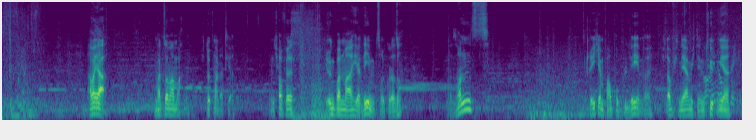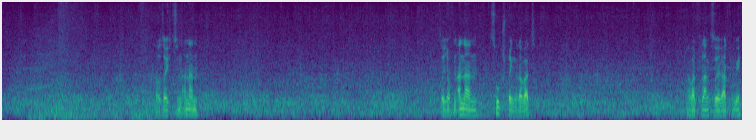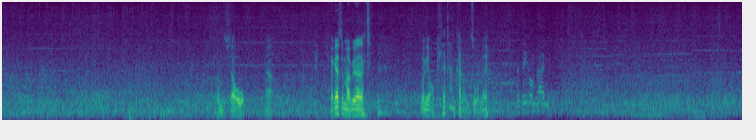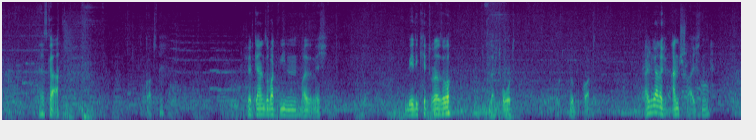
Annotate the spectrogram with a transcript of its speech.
Aber ja, was soll man machen? Ich drück mal das hier. Und ich hoffe, irgendwann mal hier Leben zurück oder so. Sonst kriege ich ein paar Probleme. Ich glaube, ich näher mich den Typen hier. Aber soll ich zu einem anderen Soll ich auf einen anderen Zug springen oder was? Ja, was verlangst du ja gerade von mir? Und ich da hoch. Ja. Ich vergesse mal wieder, dass man ja auch klettern kann und so, ne? Bewegung bleiben. Alles klar. Gott. Ich werde gerne so was wie ein, weiß ich nicht, Medikit oder so. Tot. Oh Gott. Eigentlich gar nicht anschleichen.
